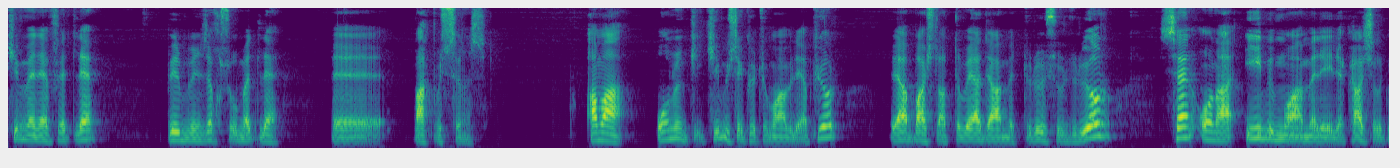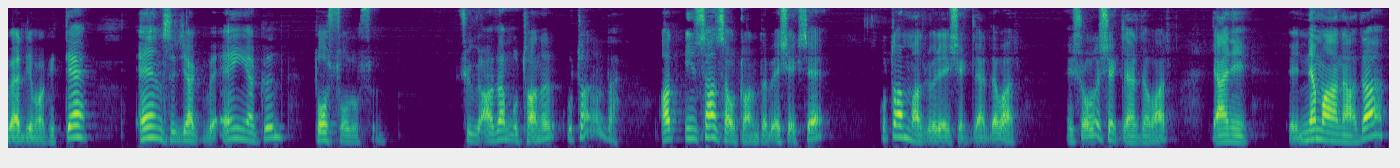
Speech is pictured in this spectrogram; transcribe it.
kim ve nefretle birbirinize husumetle e, bakmışsınız. Ama onun kim işte kötü muamele yapıyor veya başlattı veya devam ettiriyor, sürdürüyor. Sen ona iyi bir muameleyle karşılık verdiğin vakitte en sıcak ve en yakın dost olursun. Çünkü adam utanır, utanır da. İnsansa utanır tabii, eşekse utanmaz. Öyle eşekler de var. Eşol eşekler de var. Yani e, ne manada?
